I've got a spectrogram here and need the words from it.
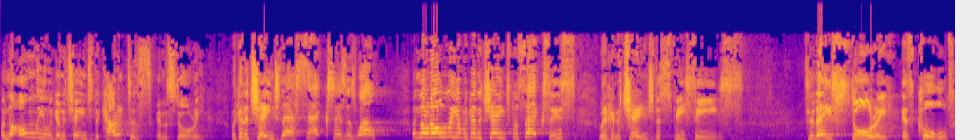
And not only are we going to change the characters in the story, we're going to change their sexes as well. And not only are we going to change the sexes, we're going to change the species. Today's story is called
